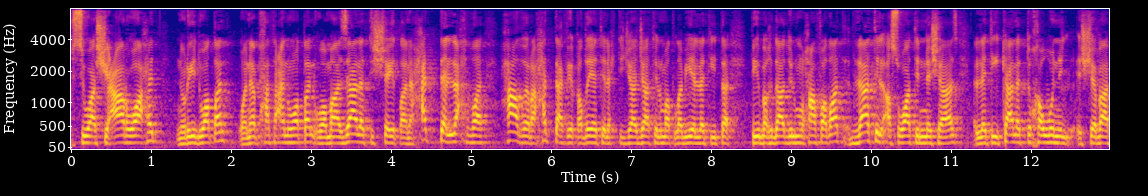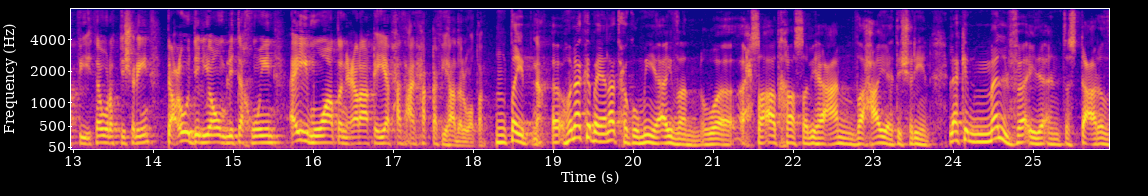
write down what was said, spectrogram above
سوى شعار واحد نريد وطن ونبحث عن وطن وما زالت الشيطنة حتى اللحظة حاضرة حتى في قضية الاحتجاجات المطلبية التي في بغداد المحافظات ذات الأصوات النشاز التي كانت تخون الشباب في ثورة تشرين تعود اليوم لتخوين أي مواطن عراقي يبحث عن حقه في هذا الوطن. طيب نعم. هناك بيانات حكومية أيضا وإحصاءات خاصة بها عن ضحايا تشرين، لكن ما الفائدة أن تستعرض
